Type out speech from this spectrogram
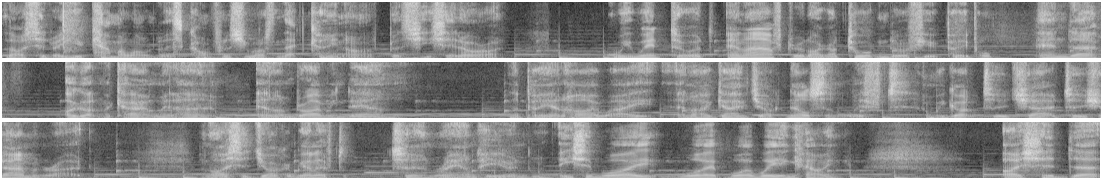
And I said, well, "You come along to this conference." She wasn't that keen on it, but she said, "All right." We went to it, and after it, I got talking to a few people, and uh, I got in the car and went home. And I'm driving down the Nepean Highway, and I gave Jock Nelson a lift, and we got to Char- to Charman Road, and I said, "Jock, I'm going to have to turn round here," and he said, "Why? Why? Why? Where are you going?" I said, uh,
